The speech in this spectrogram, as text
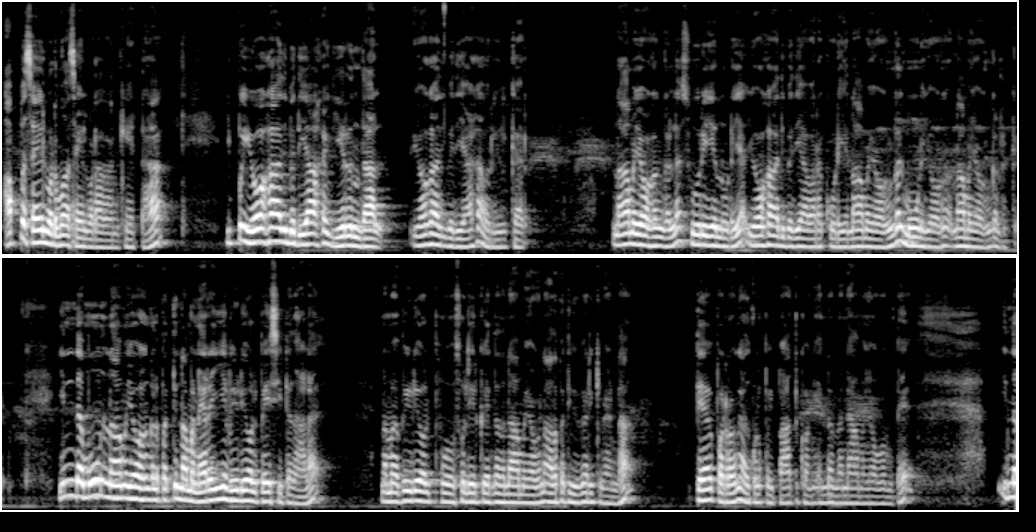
அப்போ செயல்படுமா? செயல்படாதான்னு கேட்டால் இப்போ யோகாதிபதியாக இருந்தால் யோகாதிபதியாக அவர் இருக்கார். நாம யோகங்களில் சூரியனுடைய யோகாதிபதியாக வரக்கூடிய நாம யோகங்கள் மூணு யோகம் நாம யோகங்கள் இருக்குது இந்த மூணு நாம யோகங்களை பற்றி நம்ம நிறைய வீடியோவில் பேசிட்டதால் நம்ம வீடியோவில் போ சொல்லியிருக்கோம் எந்தெந்த நாம யோகம்னு அதை பற்றி விவரிக்க வேண்டாம். தேவைப்படுறவங்க அதுக்குள்ளே போய் பார்த்துக்கோங்க எந்தெந்த நாம யோகம்ன்ட்டு இந்த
